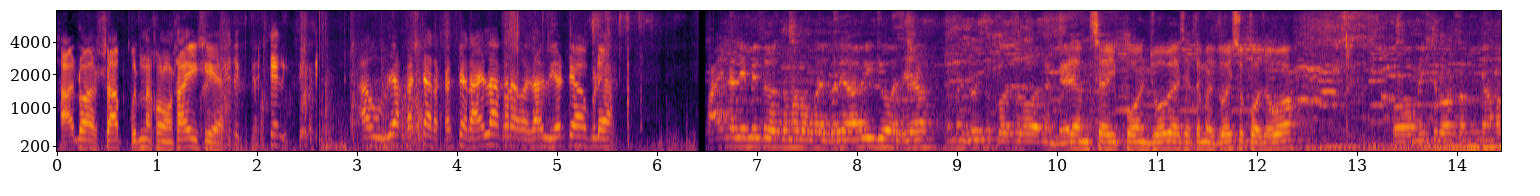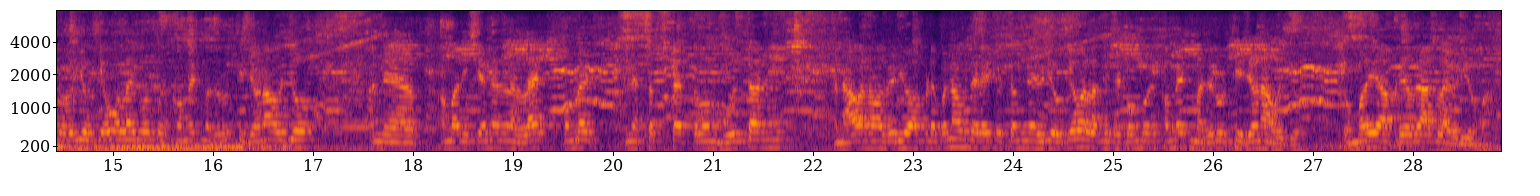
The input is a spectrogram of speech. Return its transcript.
ખાડો સાફ કરી નાખવાનો થાય છે. આવું છે કચાર કચાર આયલા કરાવે આવી હેઠે આપણે ફાઇનલી મિત્રો તમારો ભાઈ ઘરે આવી ગયો છે. તમે જોઈ શકો છો અને મેડમ છે એ ફોન જોવે છે. તમે જોઈ શકો છો તો મિત્રો તમને અમારો વીડિયો કેવો લાગ્યો તો કમેન્ટમાં જરૂરથી જણાવજો. અને અમારી ચેનલને લાઈક કમેન્ટ અને સબસ્ક્રાઈબ કરવાનું ભૂલતા નહીં. અને આવા નવા વીડિયો આપણે બનાવતા રહીશું. તમને વીડિયો કેવા લાગે છે કમેન્ટમાં જરૂરથી જણાવજો. તો મળીએ આપણે હવે આગલા વિડીયોમાં.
